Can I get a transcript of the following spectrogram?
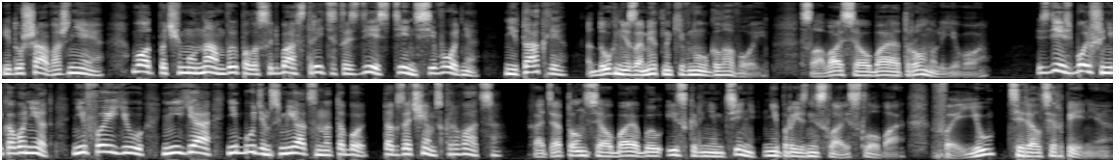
и душа важнее. Вот почему нам выпала судьба встретиться здесь, тень, сегодня. Не так ли?» Дух незаметно кивнул головой. Слова Сяобая тронули его. «Здесь больше никого нет. Ни Фэйю, ни я не будем смеяться над тобой. Так зачем скрываться?» Хотя тон Сяобая был искренним, тень не произнесла и слова. Фэй терял терпение.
